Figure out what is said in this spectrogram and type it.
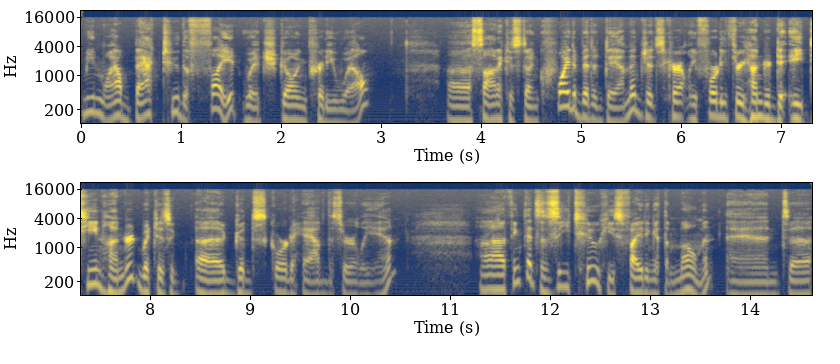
meanwhile, back to the fight, which going pretty well. Uh, Sonic has done quite a bit of damage. It's currently 4,300 to 1,800, which is a, a, good score to have this early in. Uh, I think that's a Z2 he's fighting at the moment, and uh,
